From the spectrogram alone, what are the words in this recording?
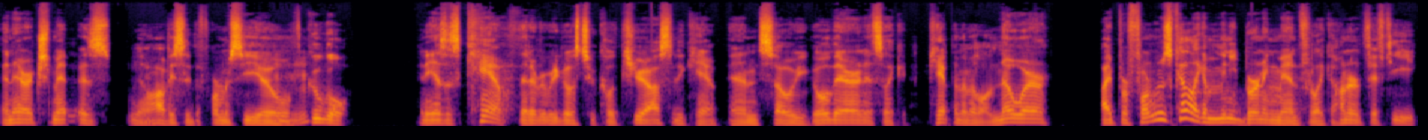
And Eric Schmidt is, you know, obviously the former CEO mm-hmm. of Google. And he has this camp that everybody goes to called Curiosity Camp. And so you go there and it's like a camp in the middle of nowhere. I performed. It was kind of like a mini Burning Man for like 150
